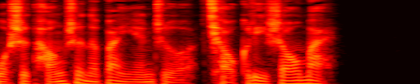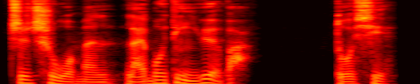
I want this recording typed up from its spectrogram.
我是唐胜的扮演者巧克力烧麦，支持我们来波订阅吧，多谢。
